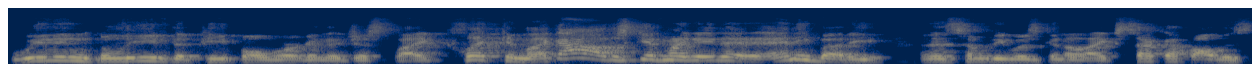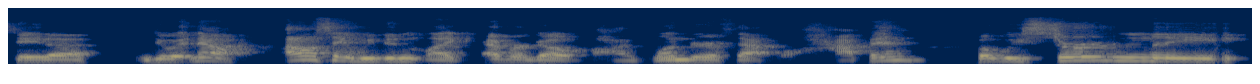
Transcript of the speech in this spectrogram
we didn't believe that people were going to just like click and like, oh, I'll just give my data to anybody, and then somebody was going to like suck up all this data and do it. Now, I don't say we didn't like ever go, oh, I wonder if that will happen, but we certainly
